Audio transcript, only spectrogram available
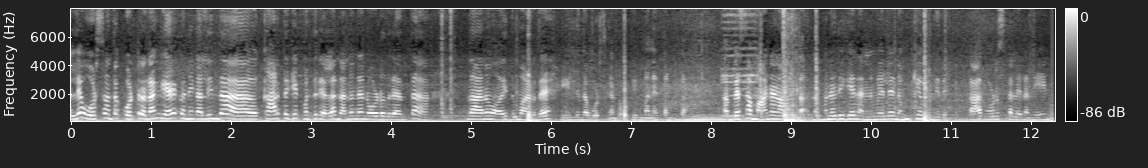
ಅಲ್ಲೇ ಓಡಿಸು ಅಂತ ಕೊಟ್ಟರು ನನಗೆ ಕೊನೆಗೆ ಅಲ್ಲಿಂದ ಕಾರ್ ತೆಗಿಯಕ್ಕೆ ಬರ್ತೀರಿ? ಎಲ್ಲ ನನ್ನನ್ನೇ ನೋಡಿದ್ರೆ ಅಂತ. ನಾನು ಇದು ಮಾಡಿದೆ, ಇಲ್ಲಿಂದ ಓಡಿಸ್ಕೊಂಡು ಹೋಗ್ತೀನಿ ಮನೆ ತನಕ. ಅಭ್ಯಾಸ ಮಾಡೋಣ ಅಂತ. ನಮ್ಮನೆಯವರಿಗೆ ನನ್ನ ಮೇಲೆ ನಂಬಿಕೆ ಬಂದಿದೆ. ಕಾರ್ ಓಡಿಸ್ತಲ್ಲ ನಾನು ಏನು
